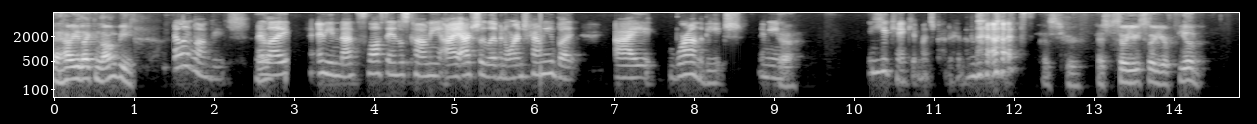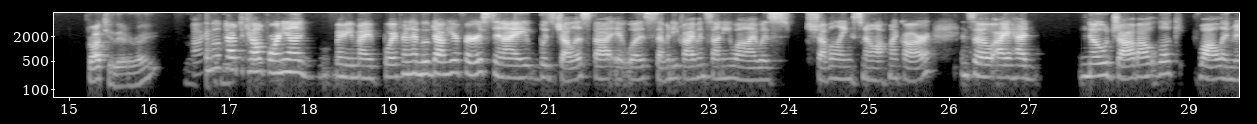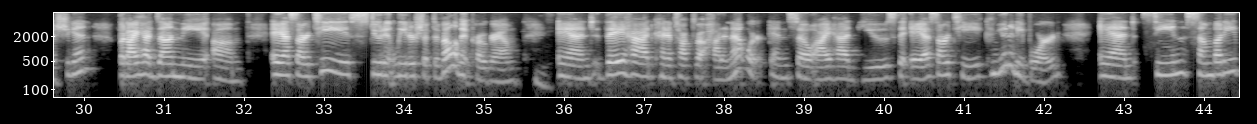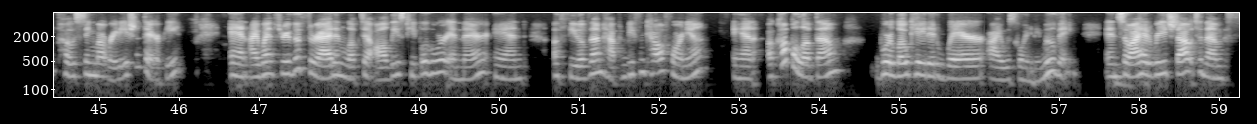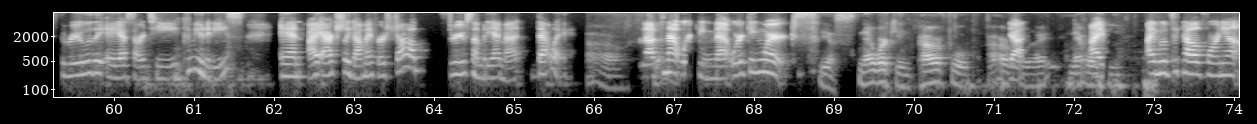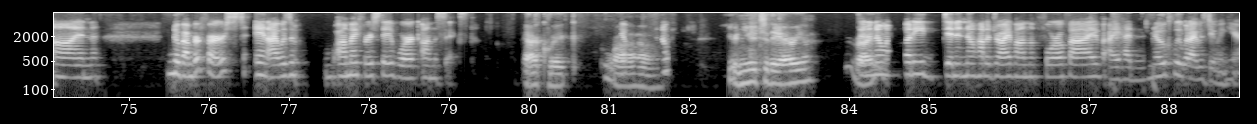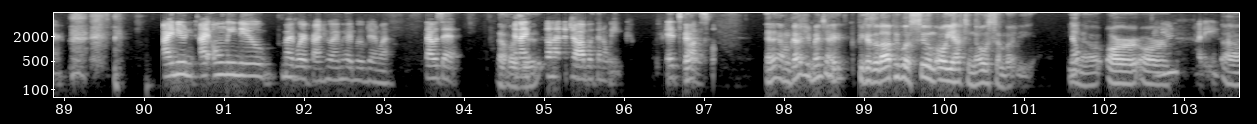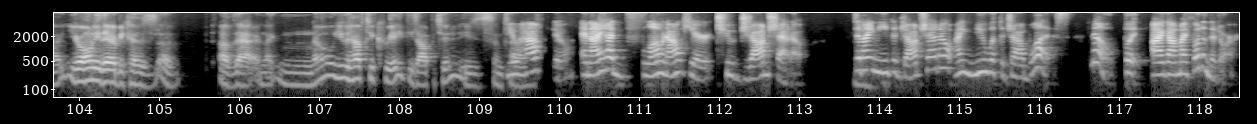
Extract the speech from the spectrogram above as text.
And how are you liking Long Beach? I like Long Beach. Yeah. I like, I mean, that's Los Angeles County. I actually live in Orange County, but I, we're on the beach. I mean, Yeah, you can't get much better than that. that's true. That's, so you so your field brought you there, right? I moved out to California. I mean, my boyfriend had moved out here first, and I was jealous that it was 75 and sunny while I was shoveling snow off my car. And so I had no job outlook while in Michigan, but I had done the um, ASRT Student Leadership Development Program, Mm. and they had kind of talked about how to network. And so I had used the ASRT community board and seen somebody posting about radiation therapy. And I went through the thread and looked at all these people who were in there, and a few of them happened to be from California, and a couple of them were located where I was going to be moving. And so I had reached out to them through the ASRT communities, and I actually got my first job through somebody I met that way. Wow. So that's networking. Networking works. Yes, networking, powerful, powerful, Yeah. right? Networking. I moved to California on November 1st, and I was on my first day of work on the 6th. that quick. Wow. Nope. You're new to the area, right? Didn't know anybody, didn't know how to drive on the 405. I had no clue what I was doing here. I knew, I only knew my boyfriend who I had moved in with. That was it. that was And I it. still had a job within a week. It's Yeah. possible. And I'm glad you mentioned it because a lot of people assume, oh, you have to know somebody, Nope. you know, or or uh, you're only there because of of that. And like, no, you have to create these opportunities sometimes. You have to. And I had flown out here to job shadow. Did I need to job shadow? I knew what the job was. No, but I got my foot in the door.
